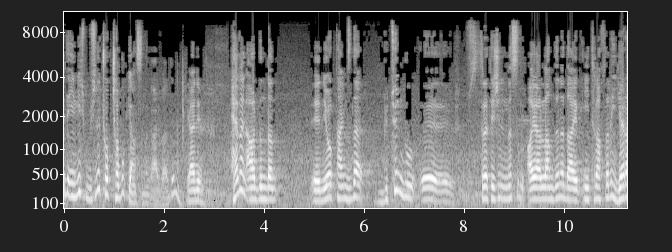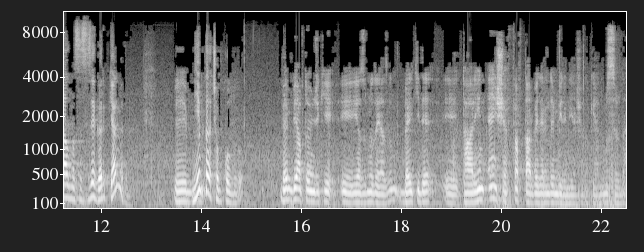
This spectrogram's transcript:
bir de ilginç bir biçimde çok çabuk yansıdı galiba değil mi? Yani hemen ardından e, New York Times'da bütün bu e, stratejinin nasıl ayarlandığına dair itirafların yer alması size garip gelmedi mi? E, Niye bu kadar çabuk oldu bu? Ben bir hafta önceki e, yazımda da yazdım. Belki de e, tarihin en şeffaf darbelerinden birini yaşadık yani Mısır'da.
